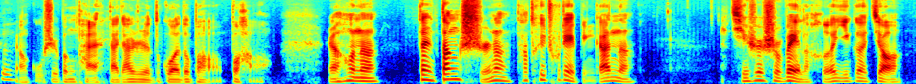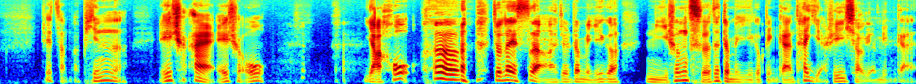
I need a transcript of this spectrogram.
嗯然后股市崩盘，大家日子过得都不好不好。然后呢，但是当时呢，他推出这饼干呢，其实是为了和一个叫这怎么拼呢？H I H O，雅后，嗯 就类似啊，就这么一个拟声词的这么一个饼干，它也是一小圆饼干，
